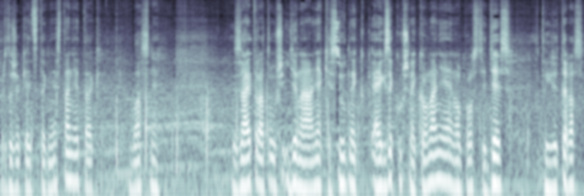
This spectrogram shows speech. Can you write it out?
pretože keď sa tak nestane, tak vlastne zajtra to už ide na nejaké súdne exekučné konanie, no proste des. Takže teraz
